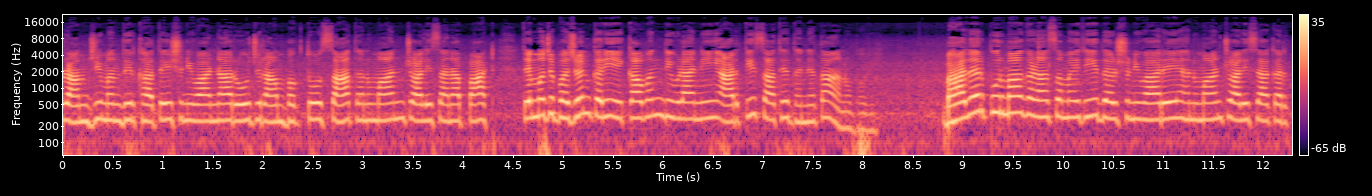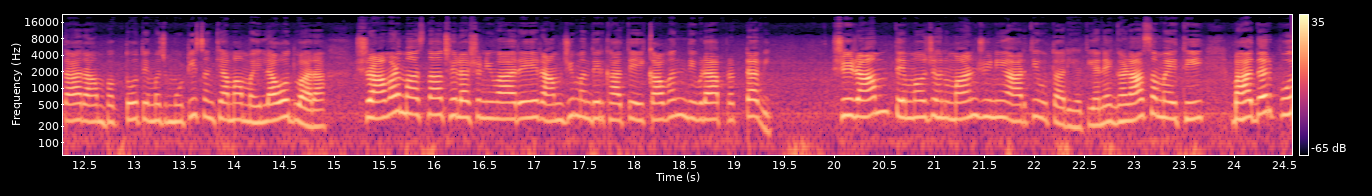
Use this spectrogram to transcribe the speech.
રામજી મંદિર ખાતે શનિવારના રોજ રામ ભક્તો સાત હનુમાન ચાલીસાના પાઠ તેમજ ભજન કરી એકાવન દીવડાની આરતી સાથે ધન્યતા અનુભવી. બહાદરપુરમાં ઘણા સમયથી દર શનિવારે હનુમાન ચાલીસા કરતા રામ ભક્તો તેમજ મોટી સંખ્યામાં મહિલાઓ દ્વારા શ્રાવણ માસના છેલ્લા શનિવારે રામજી મંદિર ખાતે એકાવન દીવડા પ્રગટાવી શ્રી રામ તેમજ હનુમાનજીની આરતી ઉતારી હતી અને ઘણા સમયથી બહાદરપુર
